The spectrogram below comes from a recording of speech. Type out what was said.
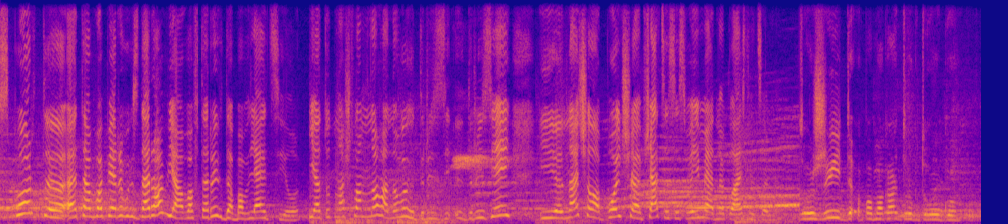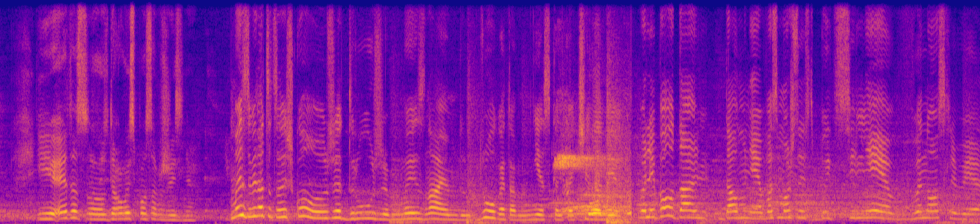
А, Спорт э, – это, во-первых, здоровье, а во-вторых, добавляет силы. Я тут нашла много новых друз- друзей и начала больше общаться со своими одноклассницами. дружить, д- помогать друг другу. И это с- здоровый способ жизни. Мы с 12 школы уже дружим, мы знаем друг друга, там несколько человек. Волейбол дал, дал мне возможность быть сильнее, выносливее.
